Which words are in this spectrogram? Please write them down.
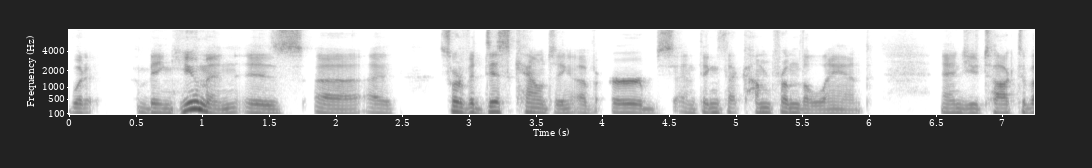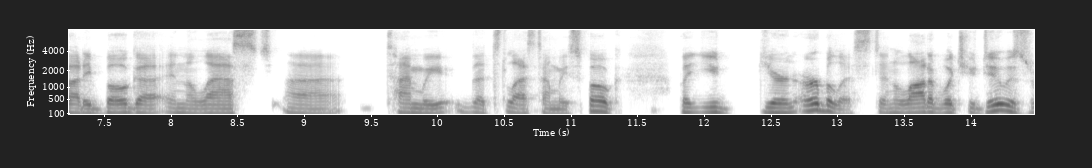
what being human is uh, a sort of a discounting of herbs and things that come from the land. And you talked about iboga in the last uh, time we that's last time we spoke, but you you're an herbalist, and a lot of what you do is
